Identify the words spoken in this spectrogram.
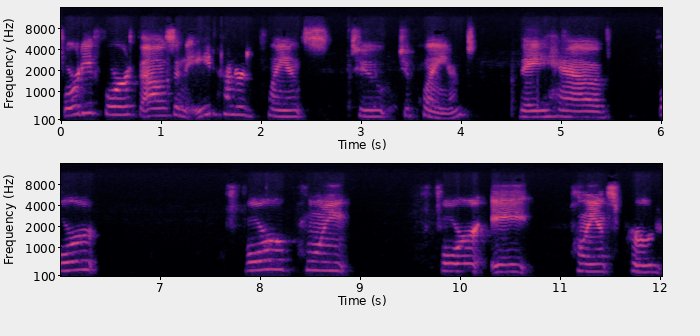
44,800 plants to, to plant. They have four, 4.48 plants per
